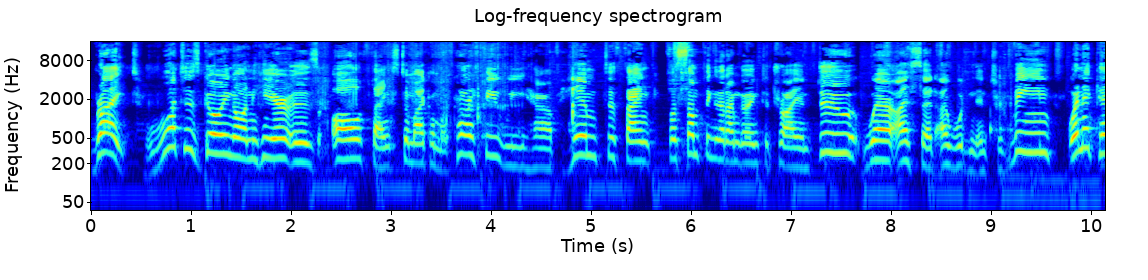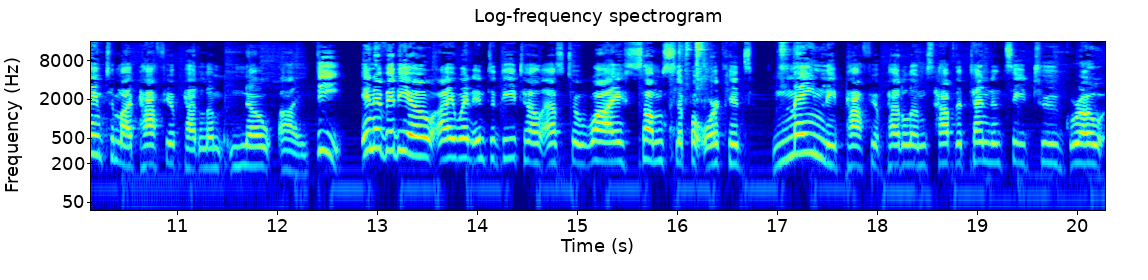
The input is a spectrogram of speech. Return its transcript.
Right, what is going on here is all thanks to Michael McCarthy. We have him to thank for something that I'm going to try and do where I said I wouldn't intervene when it came to my Paphiopedilum no ID. In a video, I went into detail as to why some slipper orchids mainly Paphiopedilums have the tendency to grow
